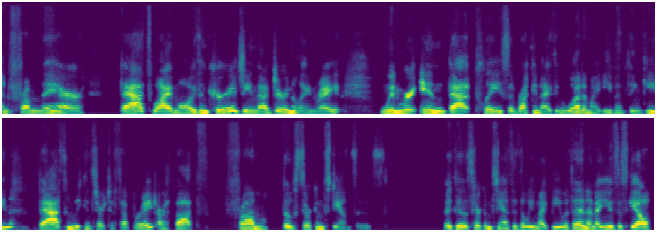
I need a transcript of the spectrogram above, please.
And from there, that's why I'm always encouraging that journaling, right? When we're in that place of recognizing what am I even thinking, that's when we can start to separate our thoughts from those circumstances because the circumstances that we might be within. And I use the scale.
